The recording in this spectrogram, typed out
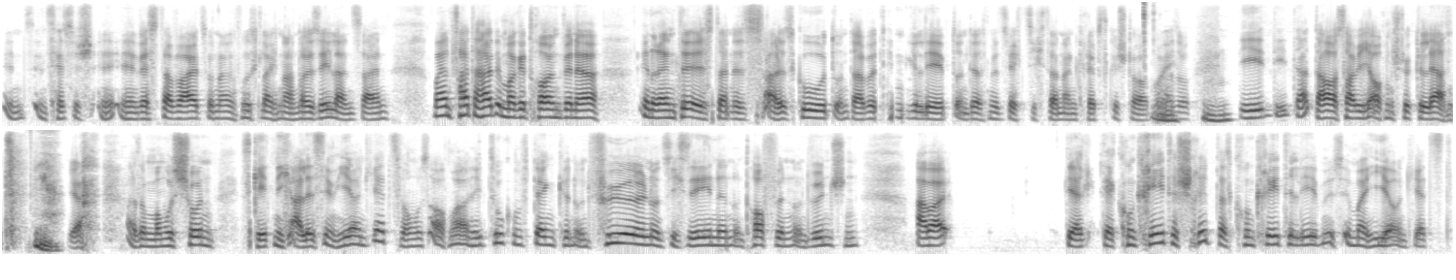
ins, ins Hessisch, in den Westerwald, sondern es muss gleich nach Neuseeland sein. Mein Vater hat immer geträumt, wenn er in Rente ist, dann ist alles gut und da wird hingelebt und der ist mit 60 dann an Krebs gestorben. Ui. Also mhm. die, die, daraus habe ich auch ein Stück gelernt. Ja. ja. Also man muss schon, es geht nicht alles im Hier und Jetzt. Man muss auch mal an die Zukunft denken und fühlen und sich sehnen und hoffen und wünschen. Aber der, der konkrete Schritt, das konkrete Leben ist immer hier und jetzt.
